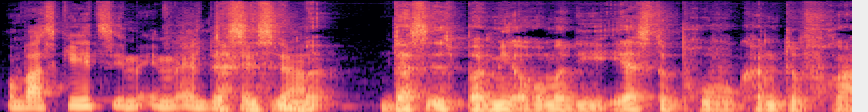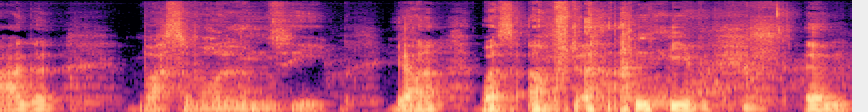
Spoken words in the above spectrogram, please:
um was geht's im, im Endeffekt? Das ist, immer, das ist bei mir auch immer die erste provokante Frage was wollen Sie? Ja, ja was auf der Anhieb ähm,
